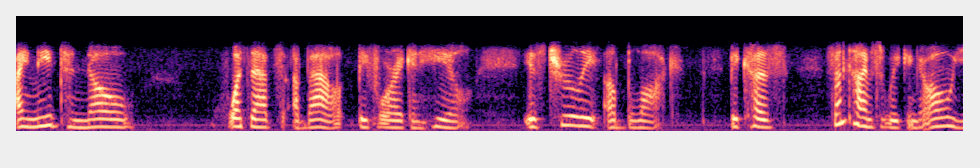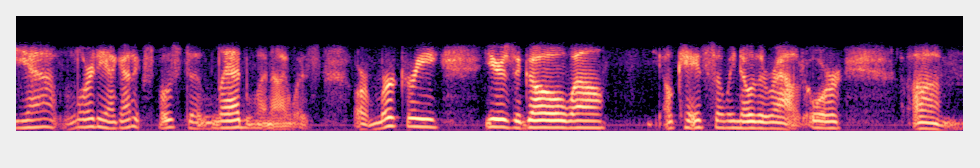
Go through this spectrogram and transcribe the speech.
I need to know what that's about before I can heal is truly a block because sometimes we can go, oh yeah, Lordy, I got exposed to lead when I was, or mercury years ago. Well, okay, so we know the root. Or, um,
